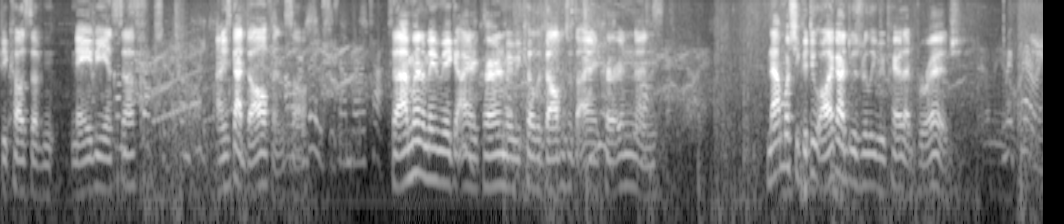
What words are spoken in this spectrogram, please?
because of navy and stuff. Construction complete. And he's got dolphins, so Our base is under attack. so I'm gonna maybe make an iron curtain, maybe kill the dolphins with the iron curtain, and not much you could do. All I gotta do is really repair that bridge. Repairing.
